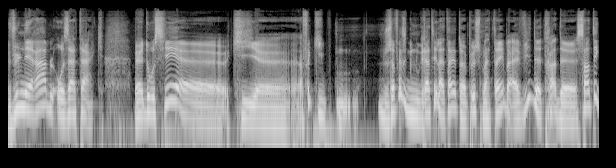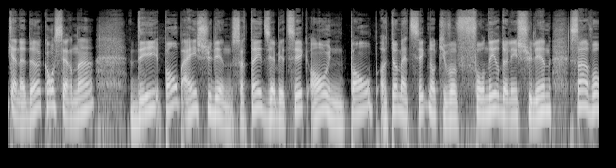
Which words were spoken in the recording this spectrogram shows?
vulnérables aux attaques. Mais un dossier euh, qui, euh, en fait, qui nous a fait nous gratter la tête un peu ce matin, ben, avis de, Santé Canada concernant des pompes à insuline. Certains diabétiques ont une pompe automatique, donc qui va fournir de l'insuline sans avoir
